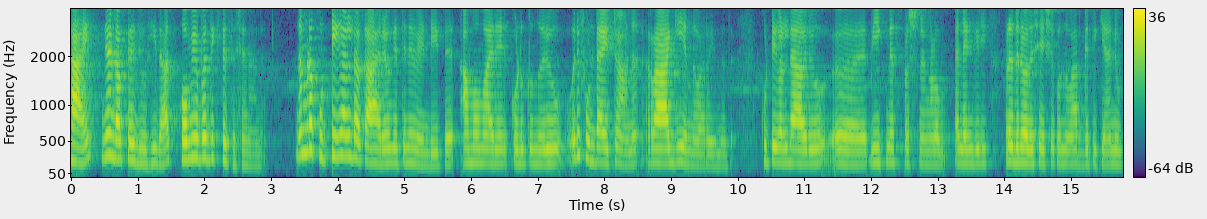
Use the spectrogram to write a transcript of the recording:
ഹായ് ഞാൻ ഡോക്ടർ ജൂഹിദാസ് ഹോമിയോപ്പത്തിക് ഫിസിഷ്യനാണ് നമ്മുടെ കുട്ടികളുടെ ഒക്കെ ആരോഗ്യത്തിന് വേണ്ടിയിട്ട് അമ്മമാർ കൊടുക്കുന്ന ഒരു ഒരു ഫുഡ് ഐറ്റമാണ് റാഗി എന്ന് പറയുന്നത്. കുട്ടികളുടെ ആ ഒരു വീക്ക്നെസ് പ്രശ്നങ്ങളും അല്ലെങ്കിൽ പ്രതിരോധ ശേഷിയൊക്കെ ഒന്ന് വർദ്ധിപ്പിക്കാനും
